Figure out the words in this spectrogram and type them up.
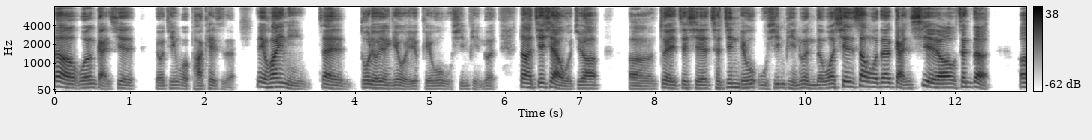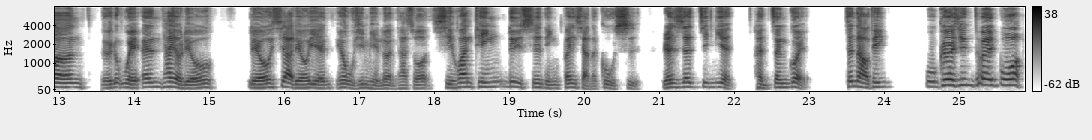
那我很感谢有听我 podcast 的，那也欢迎你再多留言给我，也给我五星评论。那接下来我就要呃对这些曾经留五星评论的，我献上我的感谢哦，真的。嗯，有一个韦恩，他有留。留下留言，有五星评论。他说喜欢听律师您分享的故事，人生经验很珍贵，真的好听。五颗星推播，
